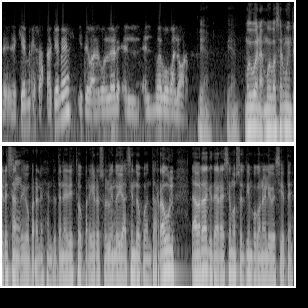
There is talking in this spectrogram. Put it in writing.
desde qué mes hasta qué mes, y te va a devolver el, el nuevo valor. Bien. Bien, muy buena, muy, va a ser muy interesante digo para la gente tener esto para ir resolviendo y haciendo cuentas. Raúl, la verdad que te agradecemos el tiempo con LB7.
